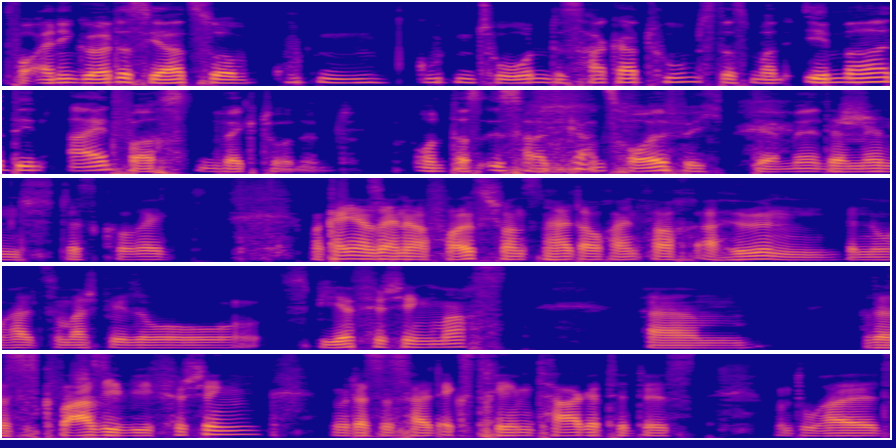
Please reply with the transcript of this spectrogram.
vor allen Dingen gehört es ja zur guten, guten Ton des Hackertums, dass man immer den einfachsten Vektor nimmt. Und das ist halt ganz häufig der Mensch. Der Mensch, das ist korrekt. Man kann ja seine Erfolgschancen halt auch einfach erhöhen, wenn du halt zum Beispiel so Spearfishing machst. Ähm, also das ist quasi wie Phishing, nur dass es halt extrem targeted ist und du halt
